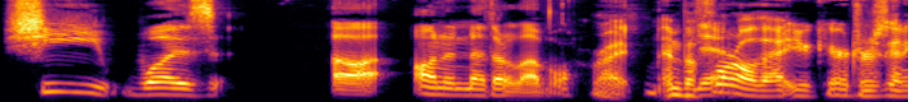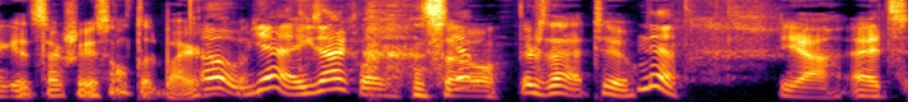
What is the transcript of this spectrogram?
she was uh, on another level. Right. And before Yeah. all that, your character is going to get sexually assaulted by her. Oh yeah, exactly. so Yep. there's that too. Yeah. Yeah, it's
